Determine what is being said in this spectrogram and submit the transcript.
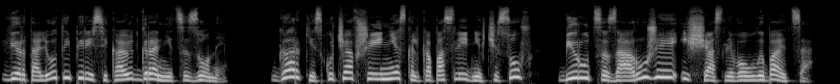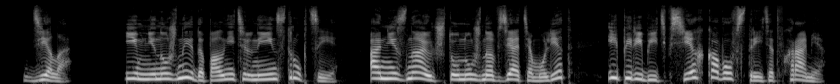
Вертолеты пересекают границы зоны. Гарки, скучавшие несколько последних часов, берутся за оружие и счастливо улыбаются. Дело. Им не нужны дополнительные инструкции. Они знают, что нужно взять амулет и перебить всех, кого встретят в храме.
